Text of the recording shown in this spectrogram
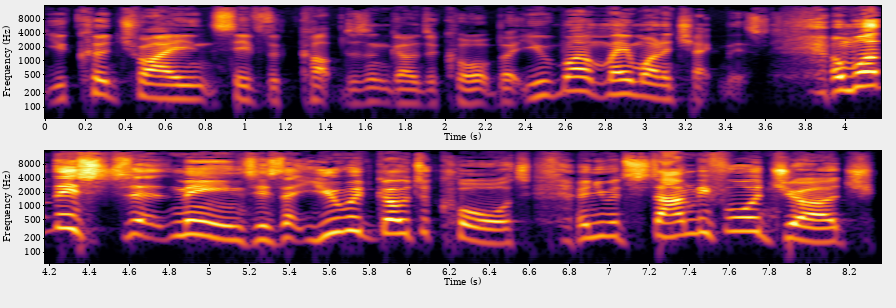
you could try and see if the cop doesn't go to court but you may want to check this and what this means is that you would go to court and you would stand before a judge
